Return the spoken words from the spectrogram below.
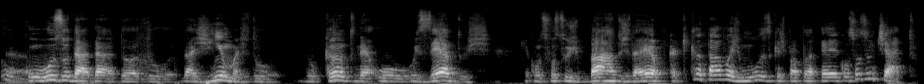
o- É. com o uso da, da- do- do- das rimas, do, do canto, né? o- os edos, que é como se fossem os bardos da época, que cantavam as músicas para a plateia, como se fosse um teatro.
